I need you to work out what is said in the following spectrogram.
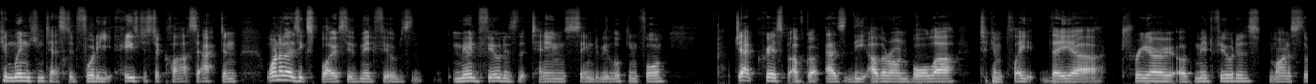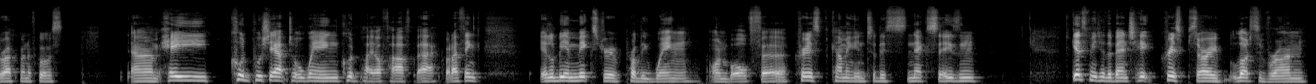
can win contested footy. He's just a class act and one of those explosive midfielders, midfielders that teams seem to be looking for. Jack Crisp, I've got as the other on baller to complete the uh, trio of midfielders, minus the ruckman, of course. Um, he could push out to a wing, could play off half back, but I think it'll be a mixture of probably wing on ball for Crisp coming into this next season. Gets me to the bench. Hit Crisp, sorry, lots of run.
